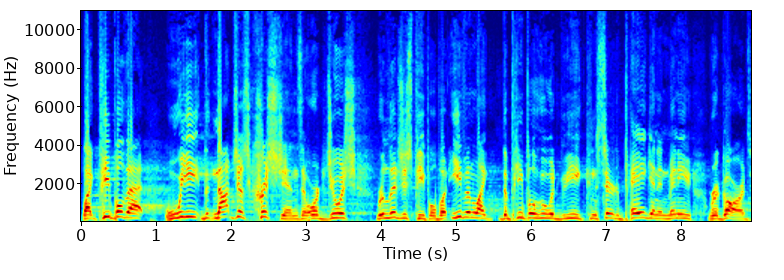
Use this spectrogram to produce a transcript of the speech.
Like people that we, not just Christians or Jewish religious people, but even like the people who would be considered pagan in many regards,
